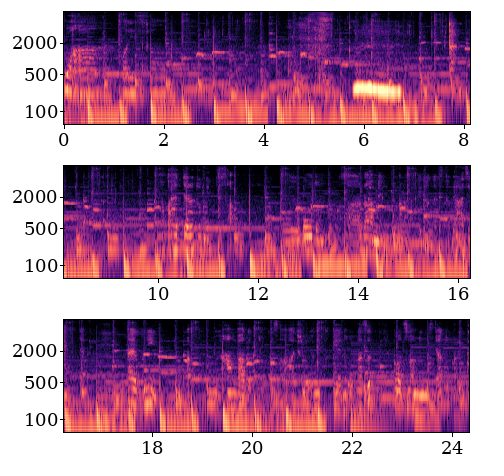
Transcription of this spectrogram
わあ美味しそう。うん。お腹減ってる時ってさこういうおうどんラーメンから先に私食べ始めて最後になんかこういうハンバーグとかさちょっとお肉系のおかずをつまみにして後からゆっく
